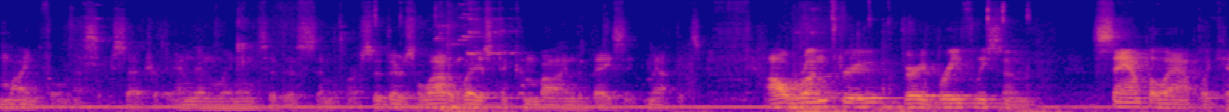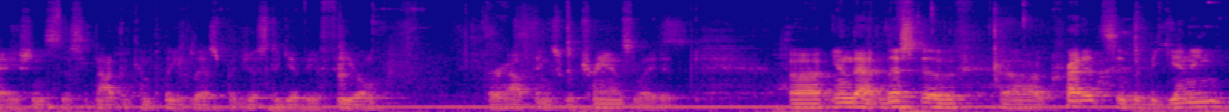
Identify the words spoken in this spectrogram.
mindfulness, et cetera, and then went into this seminar. So there's a lot of ways to combine the basic methods. I'll run through very briefly some sample applications. This is not the complete list, but just to give you a feel for how things were translated. Uh, in that list of uh, credits at the beginning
